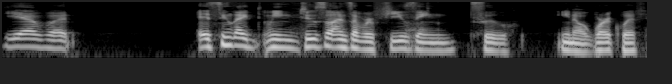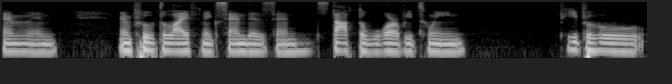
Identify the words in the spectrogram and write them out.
yeah, but it seems like I mean Juzo ends up refusing to, you know, work with him and improve the life and extenders and stop the war between people who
